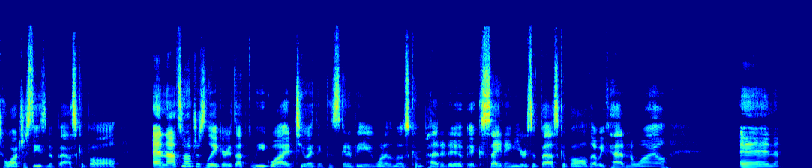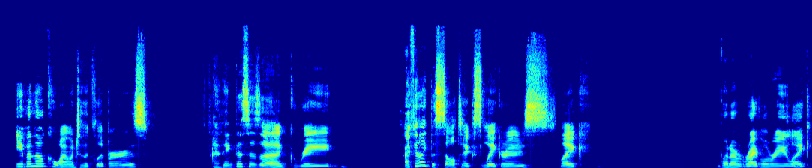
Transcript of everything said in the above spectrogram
to watch a season of basketball. And that's not just Lakers, that's league wide too. I think this is going to be one of the most competitive, exciting years of basketball that we've had in a while. And even though Kawhi went to the Clippers, I think this is a great. I feel like the Celtics Lakers, like, whatever rivalry, like,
